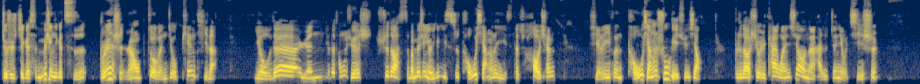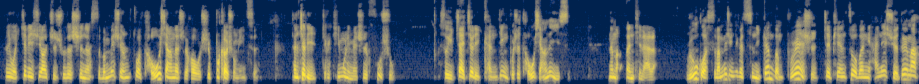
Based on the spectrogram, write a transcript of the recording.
就是这个 submission 这个词不认识，然后作文就偏题了。 有的人，有的同学知道 submission 有一个意思是投降的意思，他是号称写了一份投降书给学校，不知道是不是开玩笑呢，还是真有其事。但是我这里需要指出的是呢，submission 做投降的时候是不可数名词，但这里这个题目里面是复数，所以在这里肯定不是投降的意思。那么问题来了。如果 submission 这个词你根本不认识，这篇作文你还能写对吗？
